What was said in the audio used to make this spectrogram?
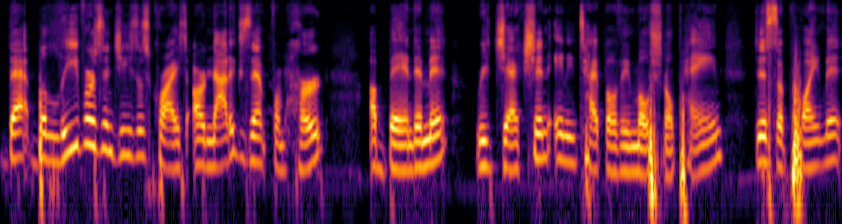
that believers in Jesus Christ are not exempt from hurt, abandonment, rejection, any type of emotional pain, disappointment,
